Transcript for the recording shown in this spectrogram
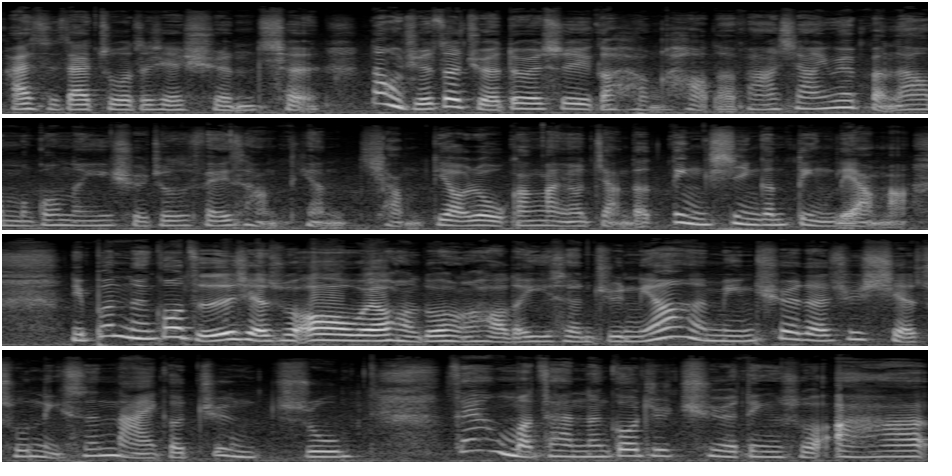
开始在做这些宣称。那我觉得这绝对是一个很好的方向，因为本来我们功能医学就是非常强强调，就我刚刚有讲的定性跟定量嘛，你不能够只是写出哦，我有很多很好的益生菌，你要很明确的去写出你是哪一个菌株，这样我们才能够去确定说啊，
